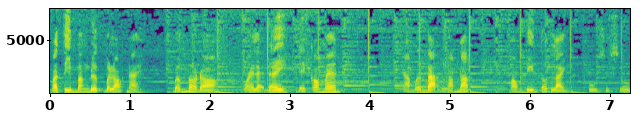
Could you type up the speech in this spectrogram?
và tìm bằng được blog này. Bấm vào đó, quay lại đây để comment. Cảm ơn bạn lắm lắm. Mong tin tốt lành, Fususu.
